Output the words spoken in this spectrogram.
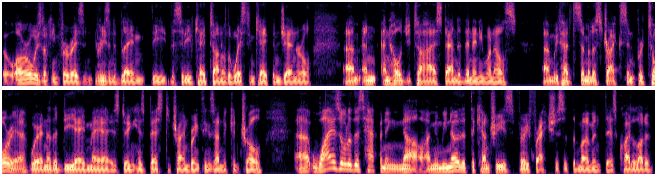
are always looking for a reason, reason to blame the, the city of Cape Town or the Western Cape in general, um, and and hold you to a higher standard than anyone else. Um, we've had similar strikes in Pretoria, where another DA mayor is doing his best to try and bring things under control. Uh, why is all of this happening now? I mean, we know that the country is very fractious at the moment. There's quite a lot of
